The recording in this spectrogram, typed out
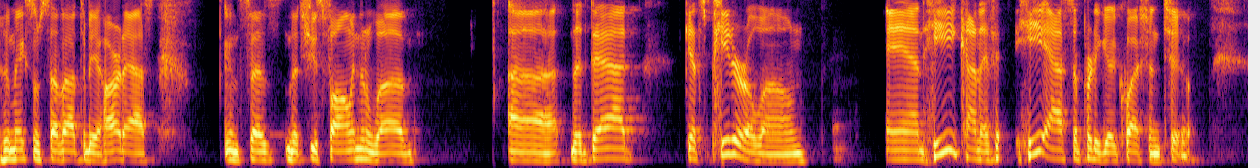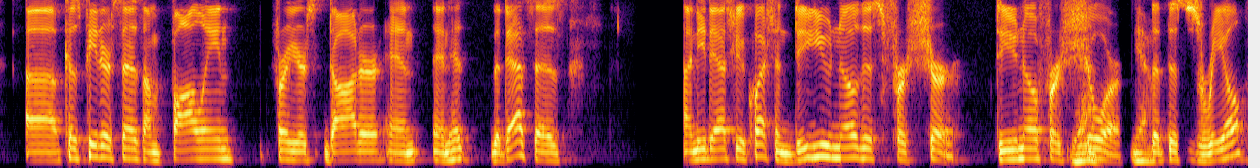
who makes himself out to be a hard ass and says that she's falling in love. Uh, the dad gets Peter alone and he kind of, he asks a pretty good question too. Uh, cause Peter says, I'm falling for your daughter. And, and his, the dad says, I need to ask you a question. Do you know this for sure? Do you know for sure yeah. that this is real?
